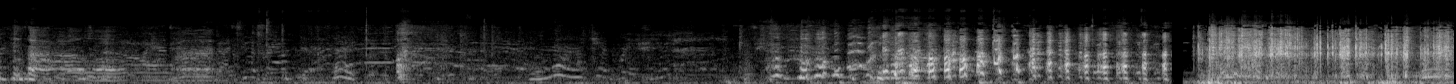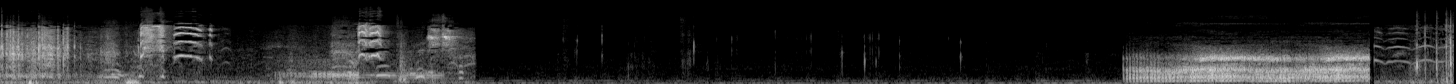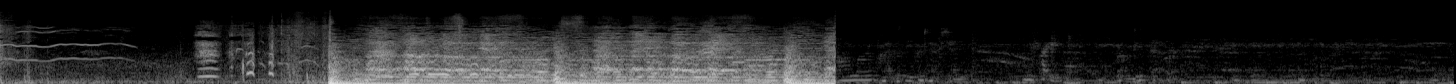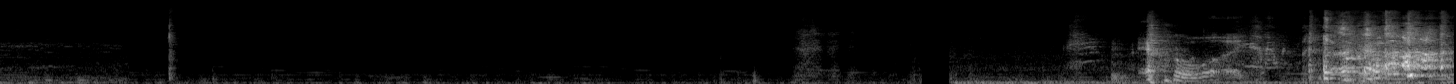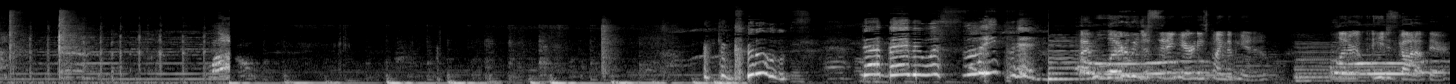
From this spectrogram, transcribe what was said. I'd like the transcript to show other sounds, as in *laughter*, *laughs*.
Online *laughs* Goose! That baby was sleeping! I'm literally just sitting here and he's playing the piano. Literally, he just got up there.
